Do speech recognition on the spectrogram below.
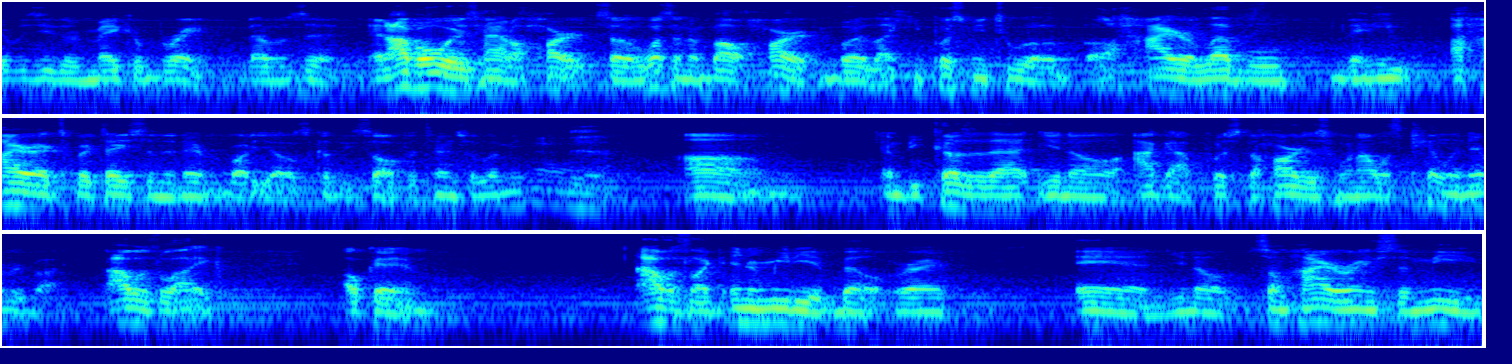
it was either make or break. That was it. And I've always had a heart, so it wasn't about heart, but like he pushed me to a, a higher level than he, a higher expectation than everybody else because he saw potential in me. Yeah. Um, and because of that, you know, I got pushed the hardest when I was killing everybody. I was like, okay, I was like intermediate belt, right? And you know, some higher ranks than me, you-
